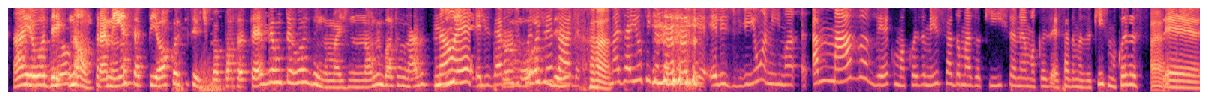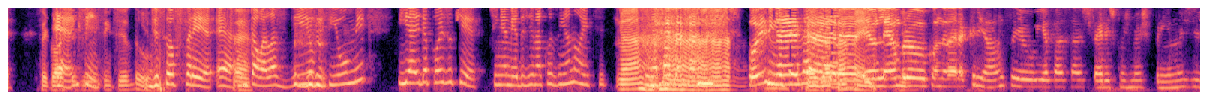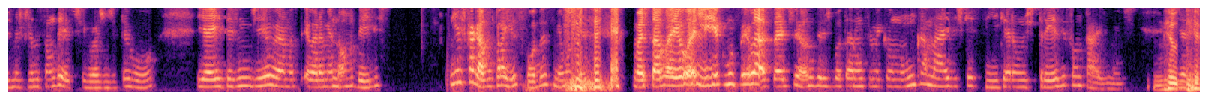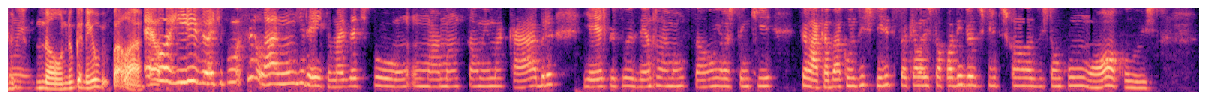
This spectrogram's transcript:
Ai, eu odeio. eu- Não, pra mim essa é a pior coisa possível. Tipo, eu posso até ver um terrorzinho, mas não me botam nada Não, de é, eles eram de coisa de pesada. Mas aí o que que acontecia? Eles viam, a minha irmã amava ver com uma coisa meio sadomasoquista, né? Uma coisa, é sadomasoquista? Uma coisa é, Você gosta É, enfim, de sentir dor. de sofrer. É. É. Então, ela via o filme e aí depois o quê? Tinha medo de ir na cozinha à noite. Pois Tinha é, pesadelo. cara. Eu lembro quando eu era criança, eu ia passar as férias com os meus primos, e os meus primos são desses, que gostam de terror. E aí teve um dia, eu era, eu era menor deles, e eles cagavam pra isso, foda-se, mesmo. Mas tava eu ali com, sei lá, sete anos, e eles botaram um filme que eu nunca mais esqueci, que eram Os 13 Fantasmas. Meu Já Deus. Não, nunca nem ouvi falar. É horrível, é tipo, sei lá, não direito, mas é tipo um- uma mansão meio macabra, e aí as pessoas entram na mansão e elas têm que, sei lá, acabar com os espíritos, só que elas só podem ver os espíritos quando elas estão com óculos.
